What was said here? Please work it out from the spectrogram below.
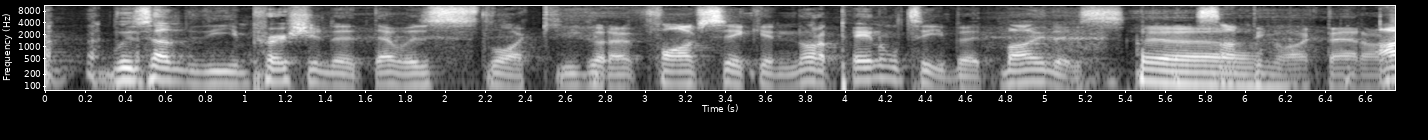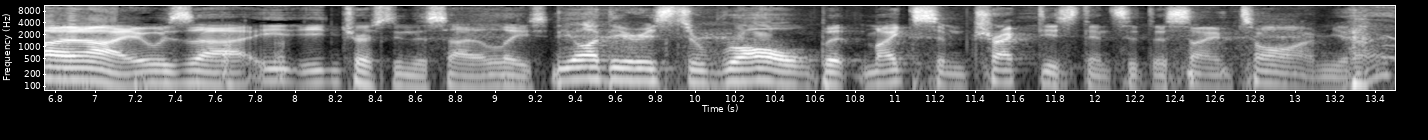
I was under the impression that that was like you got a five second, not a penalty, but bonus, something like that. I I know. don't know. It was uh, i- interesting to say the least. The idea is to roll, but make some track distance at the same time. You know,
